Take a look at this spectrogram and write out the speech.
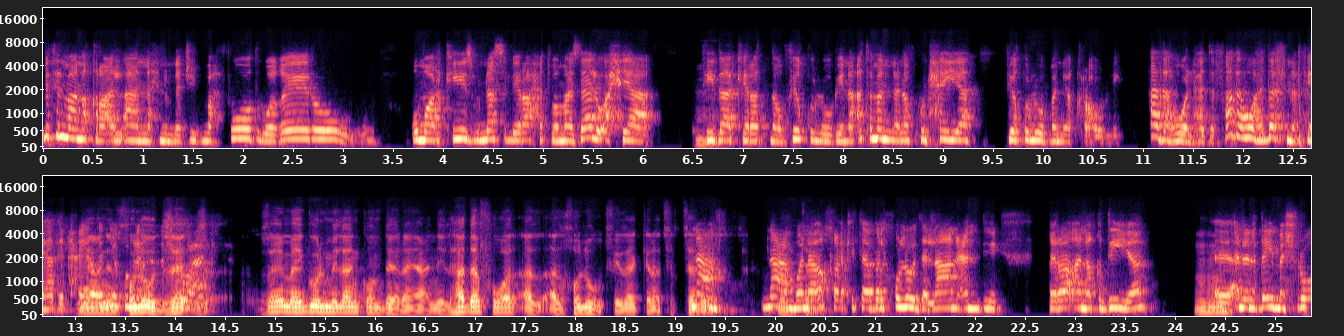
مثل ما نقرأ الآن. نحن نجيب محفوظ وغيره وماركيز والناس اللي راحت وما زالوا أحياء في ذاكرتنا وفي قلوبنا. أتمنى أن أكون حية في قلوب من يقرؤون لي. هذا هو الهدف. هذا هو هدفنا في هذه الحياة. يعني الخلود زي, زي ما يقول ميلان كونديرا يعني الهدف هو الخلود في ذاكرة التاريخ. نعم. نعم وأنا أقرأ كتاب الخلود الآن عندي قراءة نقدية. آه، أنا لدي مشروع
